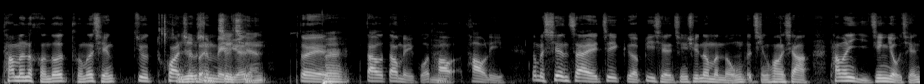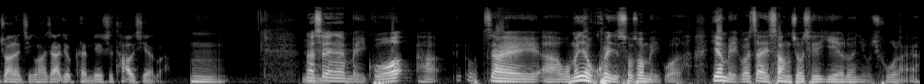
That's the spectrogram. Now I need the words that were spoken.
他们很多很多钱就换成是美元，对，对。到到美国套套利。那么现在这个避险情绪那么浓的情况下，他们已经有钱赚的情况下，就肯定是套现了。嗯，那现在美国啊，在啊，我们也会说说美国，因为美国在上周其实耶伦有出来啊，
